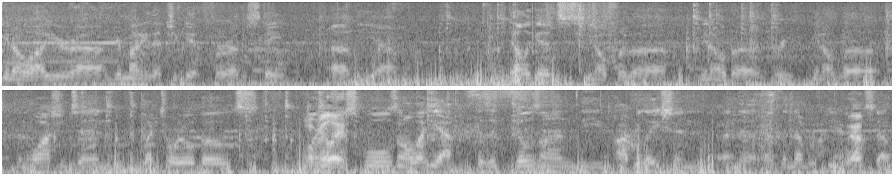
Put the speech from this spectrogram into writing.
you know, uh, your uh, your money that you get for uh, the state, uh, the um, delegates, you know, for the, you know, the, you know, the in Washington electoral votes, Oh, really? schools and all that. Yeah, because it goes on the population and the of the number of people Yeah. and stuff.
